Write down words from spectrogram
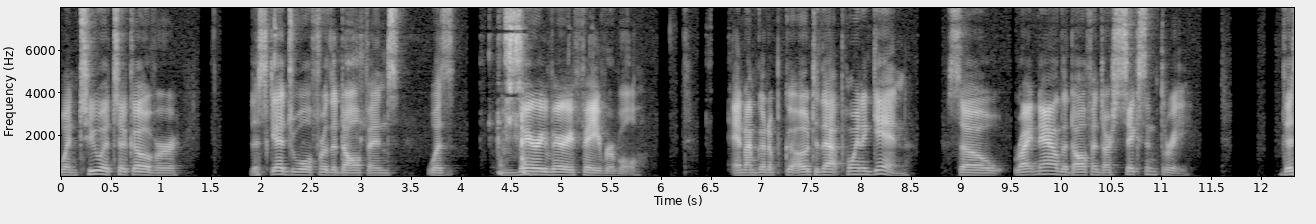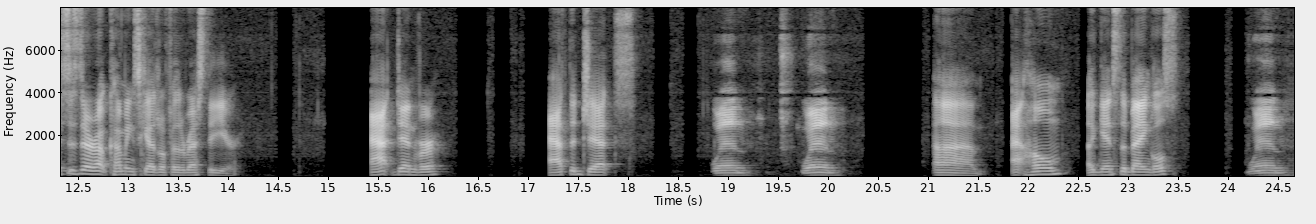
when Tua took over, the schedule for the Dolphins was very very favorable. And I'm going to go to that point again. So, right now the Dolphins are 6 and 3. This is their upcoming schedule for the rest of the year. At Denver, at the Jets, Win. Win. um, at home against the Bengals. Win.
